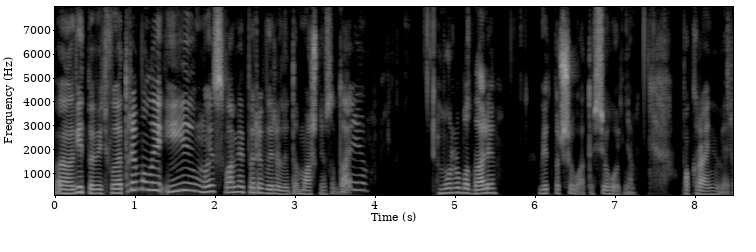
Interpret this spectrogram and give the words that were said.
Е, Відповідь ви отримали, і ми з вами перевірили домашнє завдання. Можемо далі відпочивати сьогодні, по крайній мірі.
